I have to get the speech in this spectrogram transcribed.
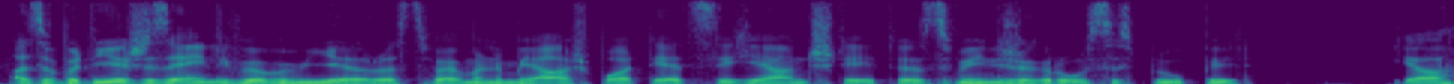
also bei dir ist es ähnlich wie bei mir, dass zweimal im Jahr sportärztliche ansteht. Das ist zumindest ein großes Blutbild. Ja,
